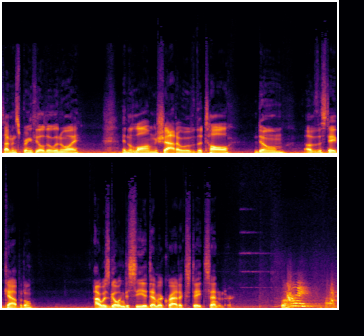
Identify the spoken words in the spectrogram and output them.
So I'm in Springfield, Illinois, in the long shadow of the tall dome of the state capitol. I was going to see a Democratic state senator. Hi. Hi.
